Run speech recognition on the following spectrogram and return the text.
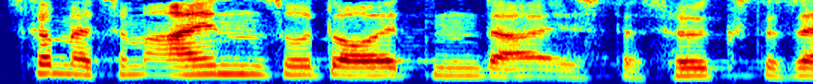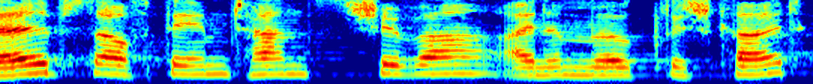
Das kann man zum einen so deuten, da ist das höchste Selbst, auf dem tanzt Shiva, eine Möglichkeit.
